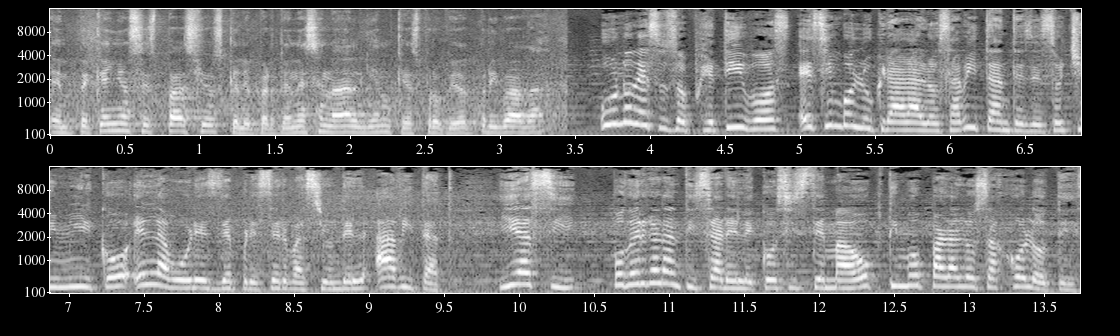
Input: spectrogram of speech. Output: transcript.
en pequeños espacios que le pertenecen a alguien, que es propiedad privada. Sus objetivos es involucrar a los habitantes de Xochimilco en labores de preservación del hábitat y así poder garantizar el ecosistema óptimo para los ajolotes.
